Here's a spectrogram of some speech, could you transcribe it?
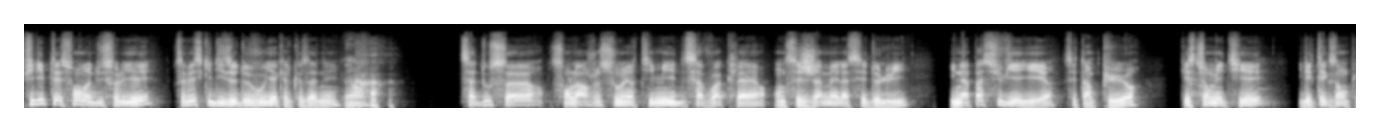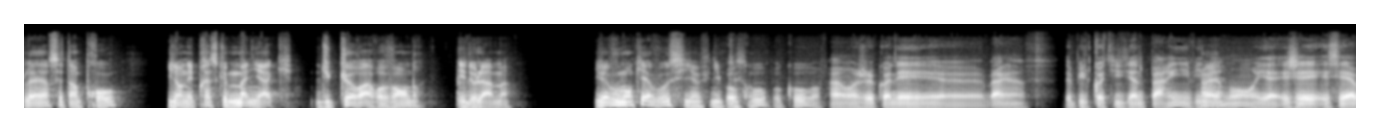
Philippe Tesson du Dussolier, vous savez ce qu'il disait de vous il y a quelques années? Non Sa douceur, son large sourire timide, sa voix claire, on ne s'est jamais lassé de lui. Il n'a pas su vieillir, c'est un pur. Question métier, il est exemplaire, c'est un pro. Il en est presque maniaque, du cœur à revendre et de l'âme. Il va vous manquer à vous aussi, hein, Philippe. Beaucoup, beaucoup. Enfin, moi, je connais euh, ben, depuis le quotidien de Paris, évidemment. Et c'est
